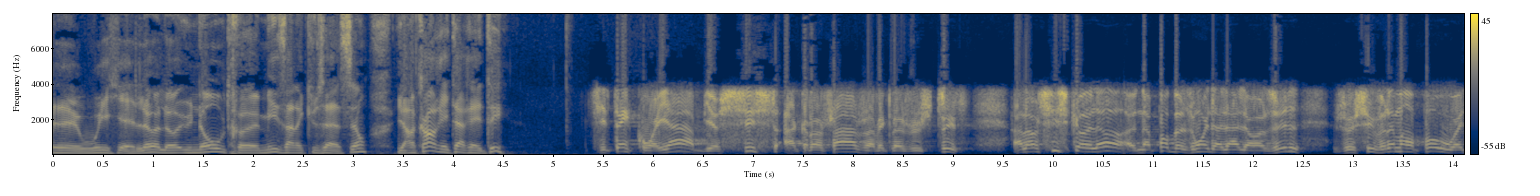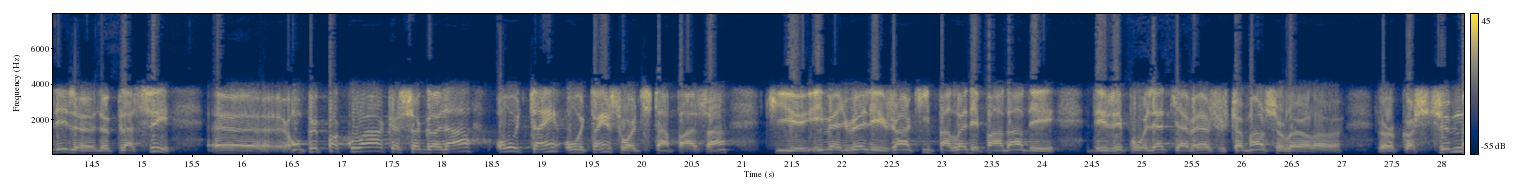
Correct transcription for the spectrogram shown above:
Euh, oui, et là, là, une autre euh, mise en accusation. Il a encore été arrêté. C'est incroyable. Il y a six accrochages avec la justice. Alors, si ce cas-là euh, n'a pas besoin d'aller à l'asile, je sais vraiment pas où aller le, le placer. Euh, on peut pas croire que ce gars-là, hautain, hautain, soit dit en passant, qui euh, évaluait les gens qui parlaient dépendant des, des épaulettes qu'il y avait justement sur leur, euh, leur costume,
